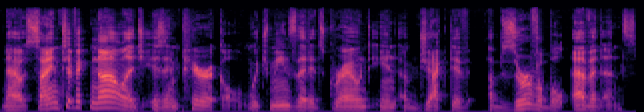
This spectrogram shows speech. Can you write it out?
Now, scientific knowledge is empirical, which means that it's grounded in objective, observable evidence.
